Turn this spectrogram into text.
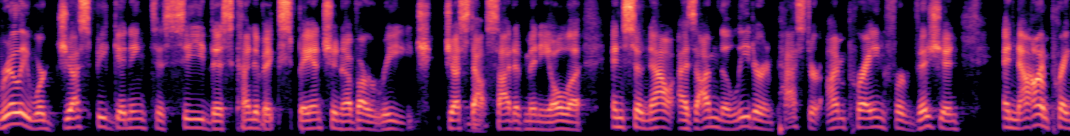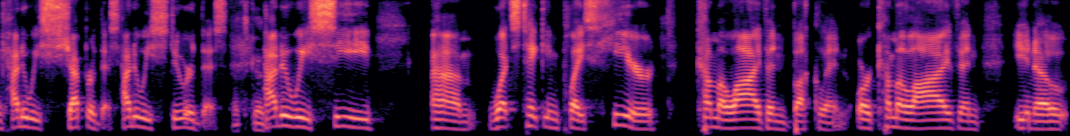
really, we're just beginning to see this kind of expansion of our reach just outside of Minneola. And so now, as I'm the leader and pastor, I'm praying for vision. And now I'm praying, how do we shepherd this? How do we steward this? That's good. how do we see um, what's taking place here come alive in Bucklin or come alive in you know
